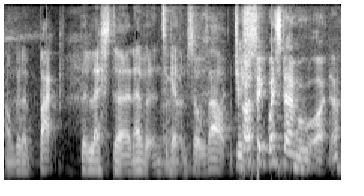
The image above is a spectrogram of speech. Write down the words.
I'm going to back the Leicester and Everton to get themselves out. I think West Ham are all right now.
